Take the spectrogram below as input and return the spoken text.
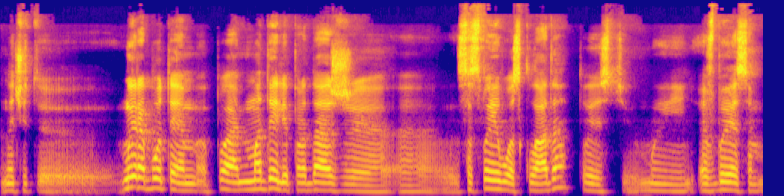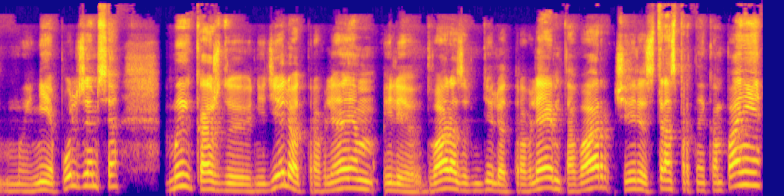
Значит, э, мы работаем по модели продажи э, со своего склада, то есть мы FBS мы не пользуемся. Мы каждую неделю отправляем или два раза в неделю отправляем товар через транспортные компании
